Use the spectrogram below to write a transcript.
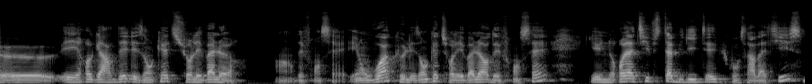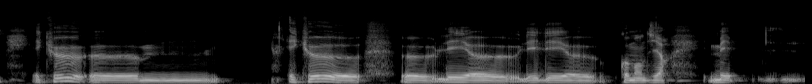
regarder les enquêtes sur les valeurs. Hein, des Français. Et on voit que les enquêtes sur les valeurs des Français, il y a une relative stabilité du conservatisme et que et que euh, euh, les, euh, les, les comment dire, mais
